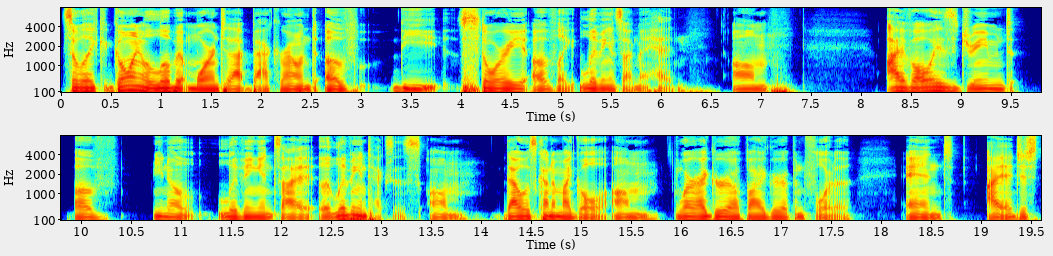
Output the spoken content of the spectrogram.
so like going a little bit more into that background of the story of like living inside my head. Um I've always dreamed of, you know, living inside uh, living in Texas. Um that was kind of my goal. Um where I grew up, I grew up in Florida and I just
